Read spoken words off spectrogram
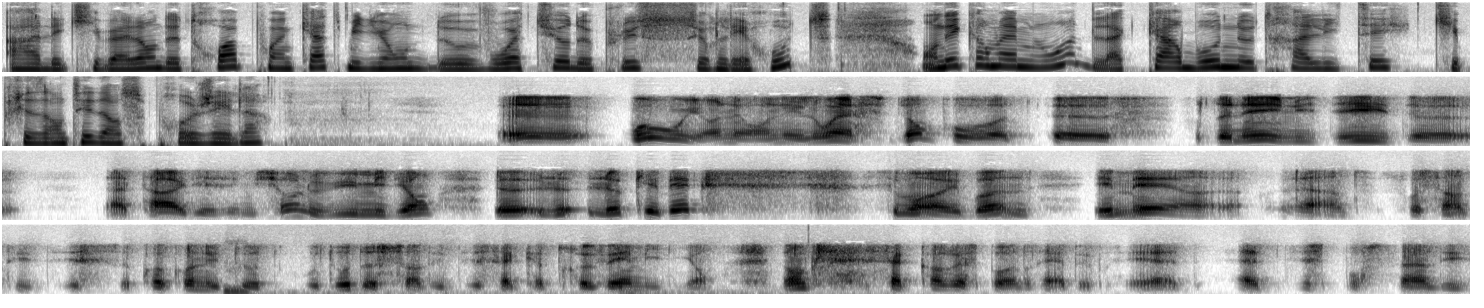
à l'équivalent de 3,4 millions de voitures de plus sur les routes. On est quand même loin de la carboneutralité qui est présentée dans ce projet-là. Euh, oui, oui, on est, loin. Donc, euh, pour, donner une idée de la taille des émissions, le 8 millions, le, Québec, si est bonne, émet entre 70, je crois qu'on est autour de 70 à 80 millions. Donc, ça, correspondrait à peu près à, 10% des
